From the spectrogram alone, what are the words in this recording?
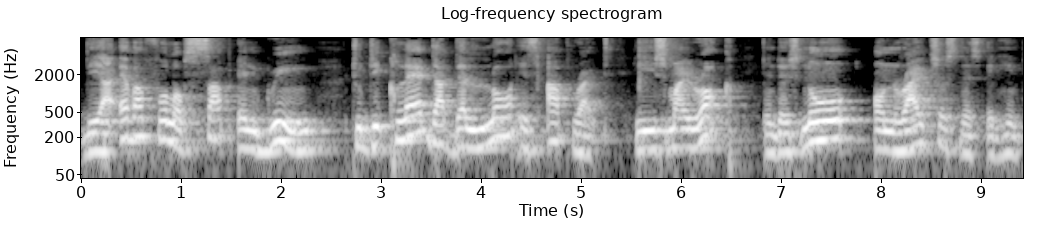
They are ever full of sap and green to declare that the Lord is upright. He is my rock, and there's no unrighteousness in him.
